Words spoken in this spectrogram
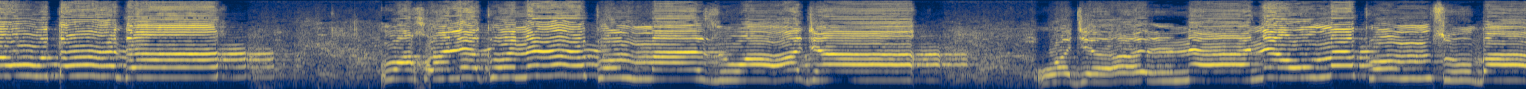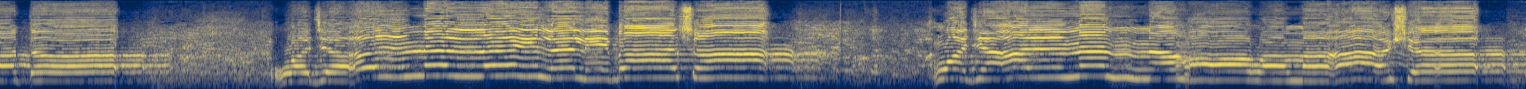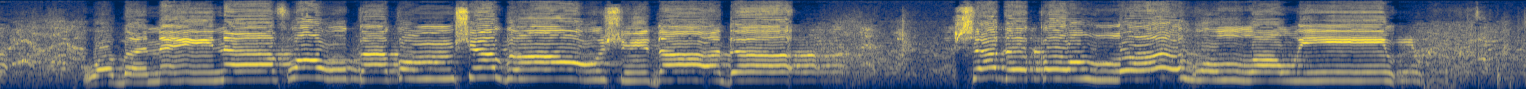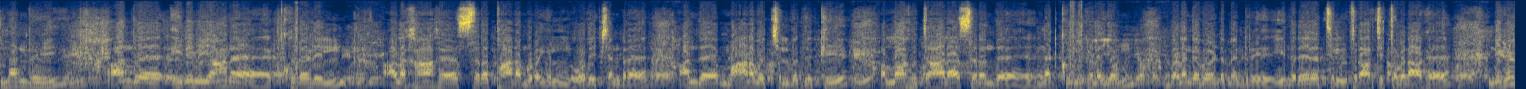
أوتادا وخلقناكم أزواجا وجعلنا وبنينا فوقكم سبعا شدادا صدق الله العظيم நன்றி அந்த இனிமையான குரலில் அழகாக சிறப்பான முறையில் ஓதிச் சென்ற அந்த மாணவ செல்வத்துக்கு அல்லாஹு தாலா சிறந்த நற்கூலிகளையும் வழங்க வேண்டும் என்று இந்த நேரத்தில் பிரார்த்தித்தவனாக நிகழ்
